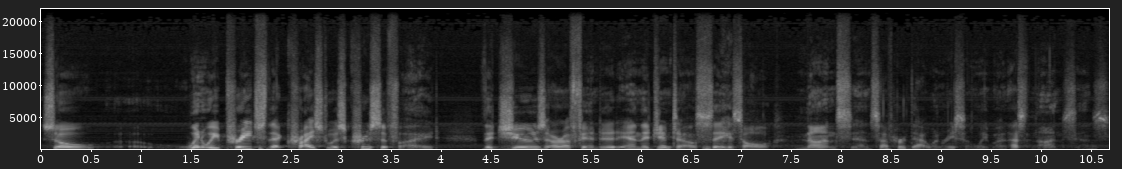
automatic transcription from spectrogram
So uh, when we preach that Christ was crucified, the Jews are offended and the Gentiles say it's all nonsense. I've heard that one recently, but that's nonsense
